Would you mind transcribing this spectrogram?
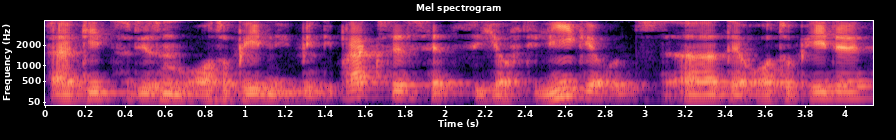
äh, geht zu diesem Orthopäden eben in die Praxis, setzt sich auf die Liege und äh, der Orthopäde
